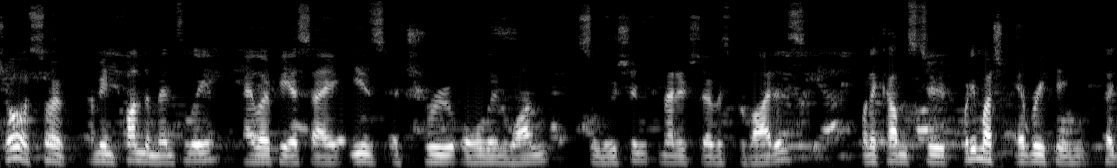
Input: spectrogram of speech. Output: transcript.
Sure. So, I mean, fundamentally, Halo PSA is a true all in one solution for managed service providers when it comes to pretty much everything that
